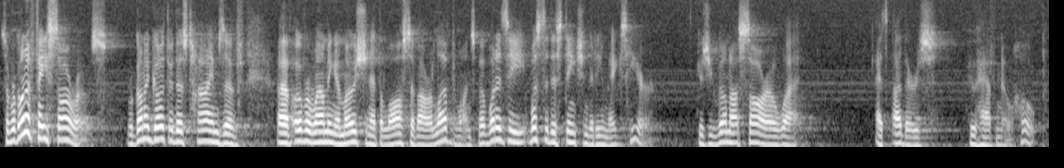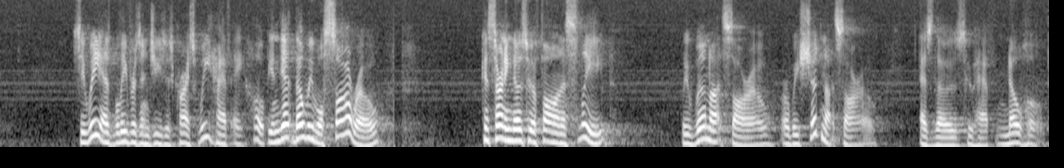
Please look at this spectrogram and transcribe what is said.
So, we're going to face sorrows. We're going to go through those times of of overwhelming emotion at the loss of our loved ones. But what is he, what's the distinction that he makes here? Because you will not sorrow what? As others who have no hope. See, we as believers in Jesus Christ, we have a hope. And yet, though we will sorrow concerning those who have fallen asleep, we will not sorrow, or we should not sorrow, as those who have no hope.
